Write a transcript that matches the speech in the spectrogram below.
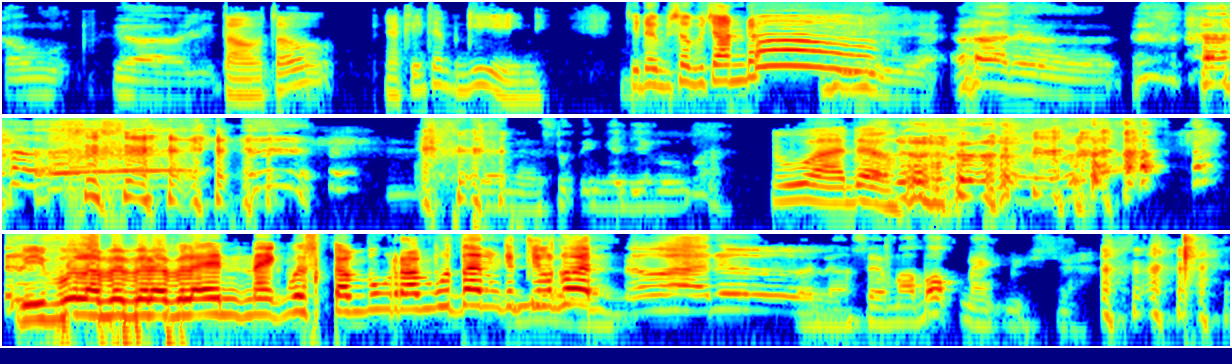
Tahu ya gitu. tahu-tahu penyakitnya begini tidak bisa bercanda. Iya. Aduh. Jangan, syutingnya di rumah. Waduh. Bibu lah bela-belain naik bus kampung rambutan kecil Iya. gon. Waduh. Kadang saya mabok naik bisnya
